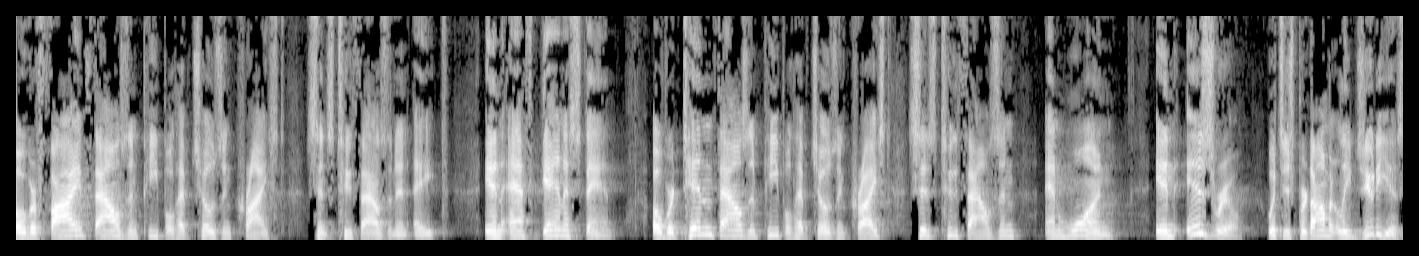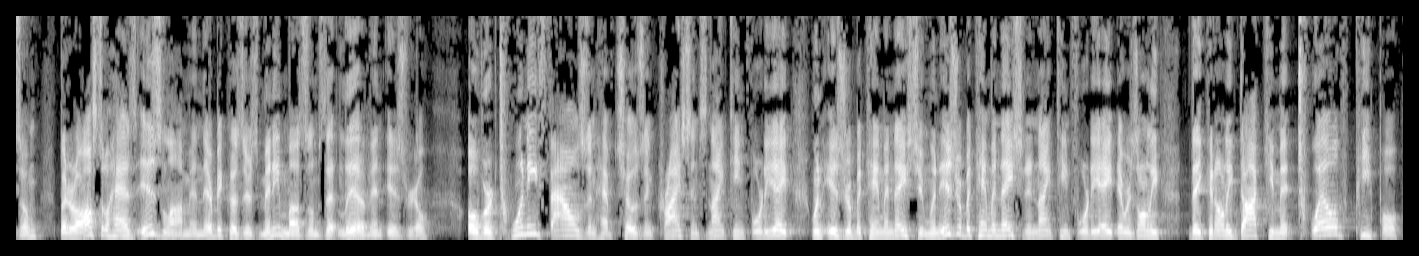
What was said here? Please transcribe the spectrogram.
over 5,000 people have chosen Christ since 2008. In Afghanistan, over 10,000 people have chosen Christ since 2001. In Israel, which is predominantly Judaism, but it also has Islam in there because there's many Muslims that live in Israel. Over 20,000 have chosen Christ since 1948 when Israel became a nation. When Israel became a nation in 1948, there was only, they could only document 12 people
